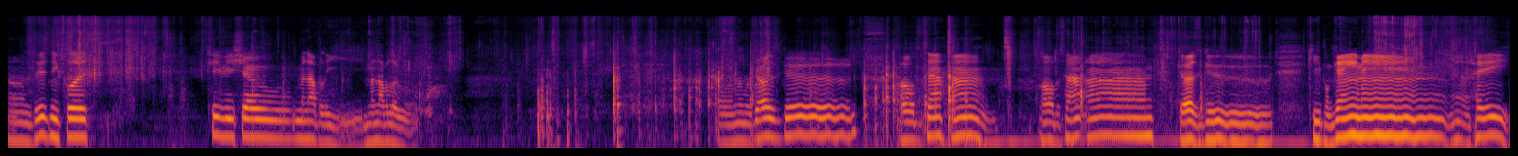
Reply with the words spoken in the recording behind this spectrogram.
Um, Disney Plus. TV show Monopoly. Monopoly. remember God is good all the time. All the time. God is good. Keep on gaming. hey.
